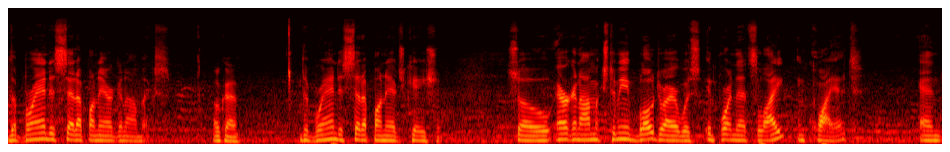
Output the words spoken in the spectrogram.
the brand is set up on ergonomics. okay. The brand is set up on education. So ergonomics to me, blow dryer was important that it's light and quiet and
